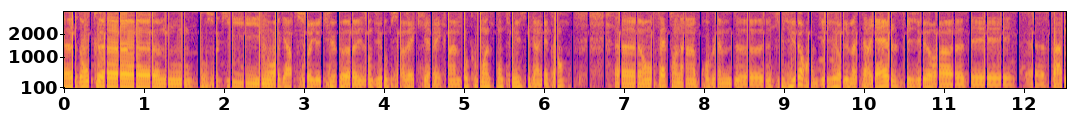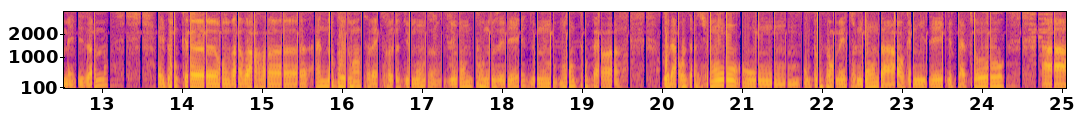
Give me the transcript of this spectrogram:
Euh, donc, euh, pour ceux qui nous regardent sur YouTube, euh, ils ont dû observer qu'il y avait quand même beaucoup moins de contenu ces derniers temps. En fait, on a un problème d'usure, d'usure du matériel, d'usure des femmes et des hommes. Et donc, on va avoir un de nos besoins, ça va être du monde, du monde pour nous aider, du monde pour faire de la rotation. On, peut former tout le monde à organiser des plateaux, à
